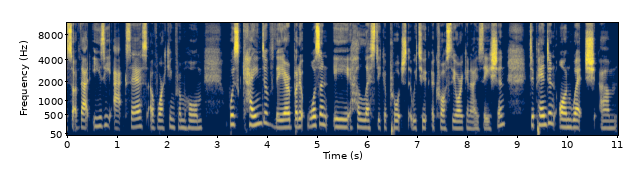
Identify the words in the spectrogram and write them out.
sort of that easy access of working from home was kind of there, but it wasn't a holistic approach that we took across the organization. Dependent on which um,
